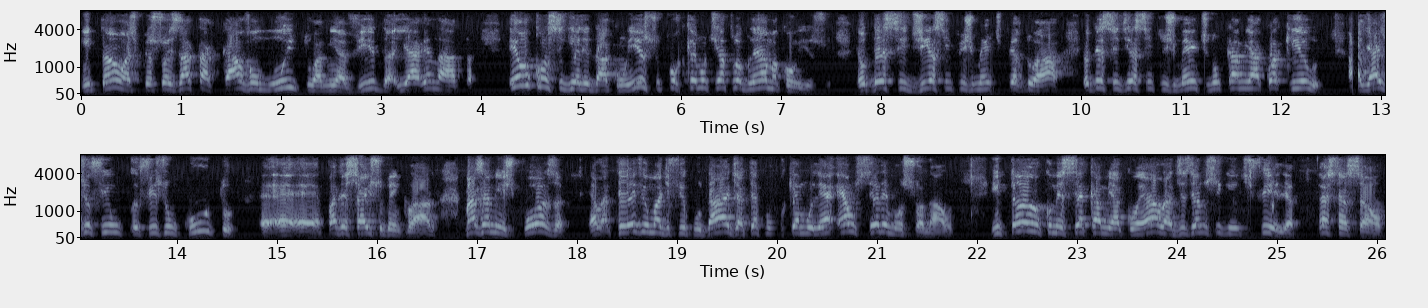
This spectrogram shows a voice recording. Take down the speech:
Então, as pessoas atacavam muito a minha vida e a Renata. Eu conseguia lidar com isso porque eu não tinha problema com isso. Eu decidia simplesmente perdoar, eu decidia simplesmente não caminhar com aquilo. Aliás, eu fiz um, eu fiz um culto é, é, é para deixar isso bem claro. Mas a minha esposa, ela teve uma dificuldade, até porque a mulher é um ser emocional. Então eu comecei a caminhar com ela dizendo o seguinte: filha, presta atenção,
